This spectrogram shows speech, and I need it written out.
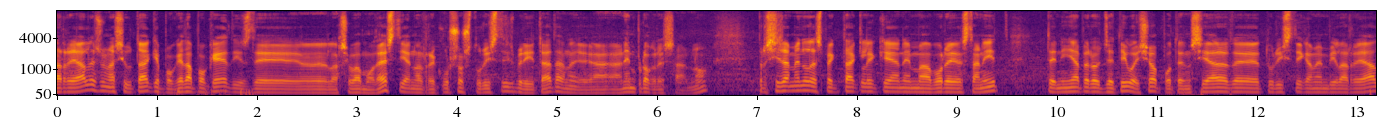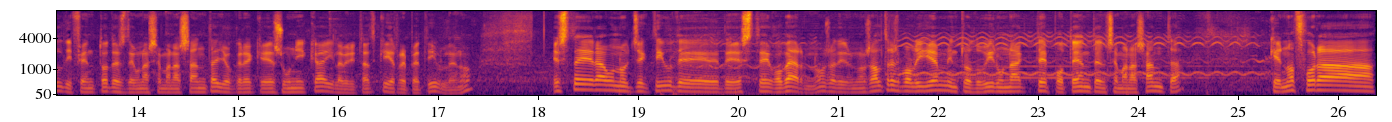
Vilareal és una ciutat que poquet a poquet, des de la seva modèstia en els recursos turístics, veritat, anem progressant. No? Precisament l'espectacle que anem a veure esta nit tenia per objectiu això, potenciar eh, turísticament Vilareal i fent-ho des d'una Setmana Santa jo crec que és única i la veritat que irrepetible. No? Este era un objectiu d'aquest govern, no? és a dir, nosaltres volíem introduir un acte potent en Setmana Santa que no fora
